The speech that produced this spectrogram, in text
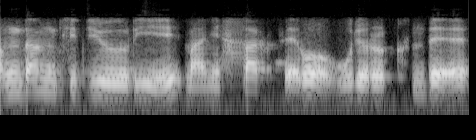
정당 지지율이 많이 하락세로 우려를 큰데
